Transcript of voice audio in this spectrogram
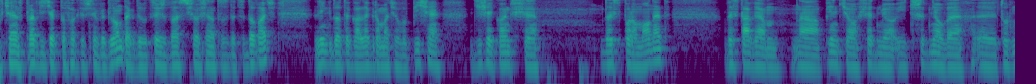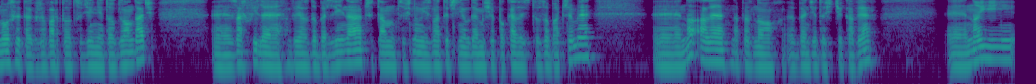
chciałem sprawdzić, jak to faktycznie wygląda. Gdyby ktoś z Was chciał się na to zdecydować, link do tego Allegro macie w opisie. Dzisiaj kończy się dość sporo monet. Wystawiam na 5, 7 i 3 dniowe y, turnusy, także warto codziennie to oglądać. Y, Za chwilę wyjazd do Berlina. Czy tam coś numizmatycznie uda mi się pokazać, to zobaczymy. Y, No, ale na pewno będzie dość ciekawie. E, No i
